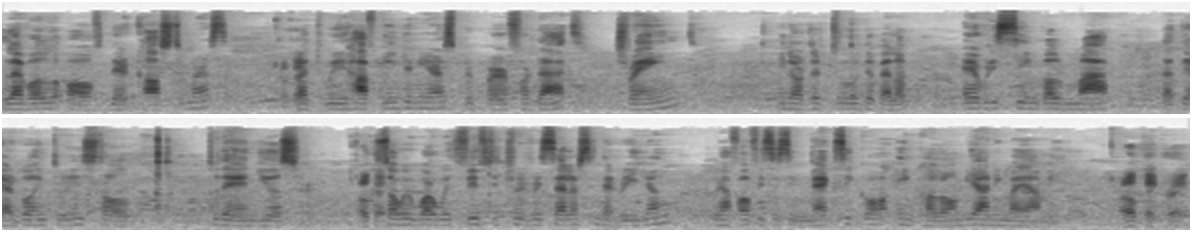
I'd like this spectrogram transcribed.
level of their customers. Okay. But we have engineers prepared for that, trained, in order to develop every single map that they are going to install to the end user. Okay. So we work with 53 resellers in the region. We have offices in Mexico, in Colombia, and in Miami. Okay, great.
